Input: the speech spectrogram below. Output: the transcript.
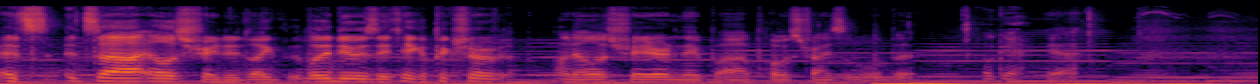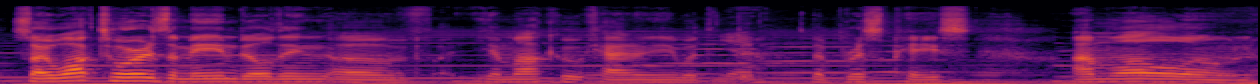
It's it's uh, illustrated. Like what they do is they take a picture of on Illustrator and they uh, posterize it a little bit. Okay. Yeah. So I walk towards the main building of Yamaku Academy with Yeah. the, the brisk pace. I'm all alone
